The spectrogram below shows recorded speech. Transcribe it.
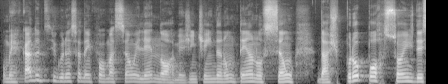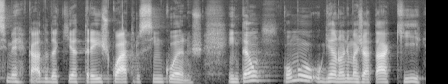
O mercado de segurança da informação ele é enorme. A gente ainda não tem a noção das proporções desse mercado daqui a 3, 4, 5 anos. Então, como o Guia Anônima já está aqui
